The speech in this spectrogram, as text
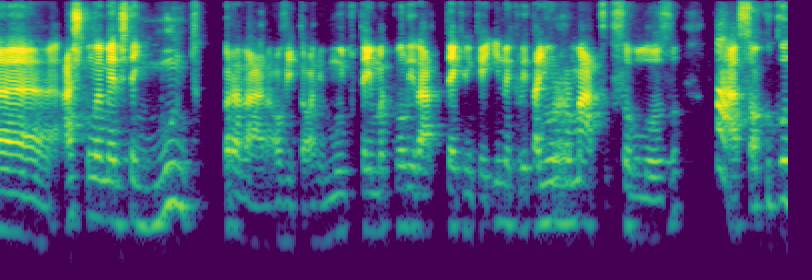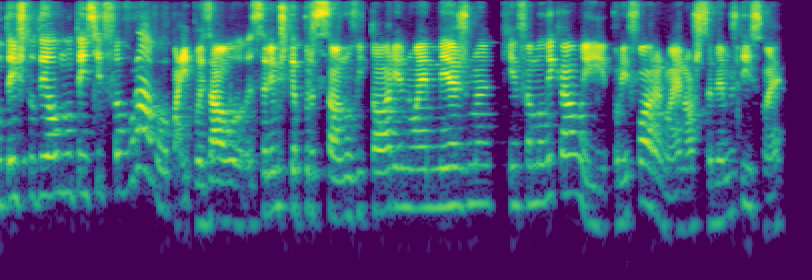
Uh, acho que o Lameiras tem muito para dar ao Vitória, muito, tem uma qualidade técnica inacreditável, tem um remate fabuloso. Ah, só que o contexto dele não tem sido favorável. Pá, e depois há, sabemos que a pressão no Vitória não é a mesma que em Famalicão e por aí fora, não é? Nós sabemos disso, não é?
